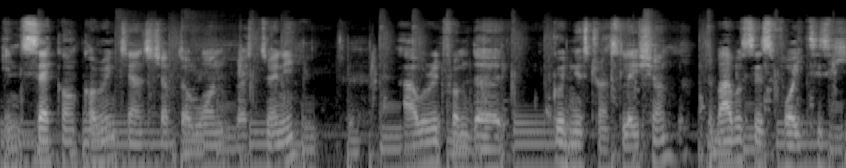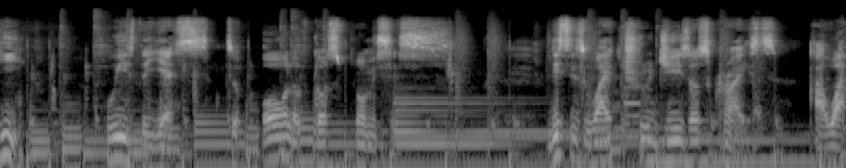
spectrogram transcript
In 2 Corinthians chapter 1 verse 20, I will read from the Good News translation. The Bible says, For it is He who is the yes to all of God's promises. This is why through Jesus Christ, our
